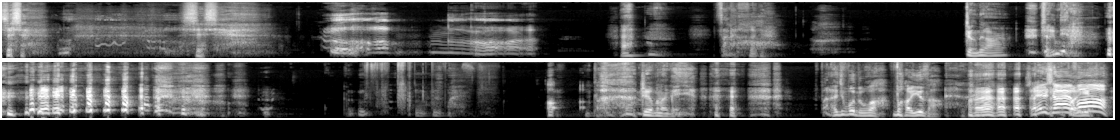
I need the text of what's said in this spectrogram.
谢谢，谢谢。哎，咱俩喝点，整点儿，整点儿。哦，这不能给你，本来就不多啊，不好意思啊。谁是爱峰？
